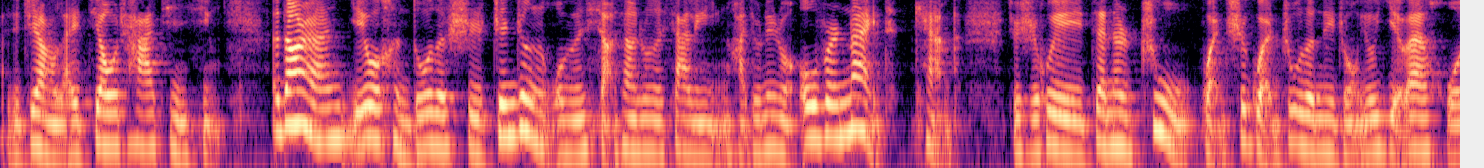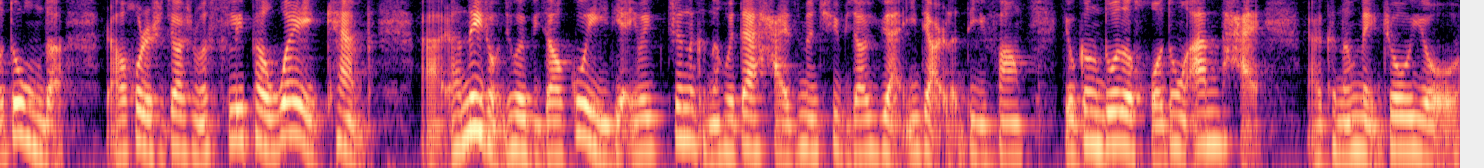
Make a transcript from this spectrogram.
啊，就这样来交叉进行。那当然也有很多的是真正我们想象中的夏令营哈，就是那种 overnight camp，就是会在那儿住，管吃管住的那种，有野外活动的，然后或者是叫什么 sleep away camp 啊，然后那种就会比较贵一点，因为真的可能会带孩子们去比较远一点的地方，有更多的活动安排，啊，可能每周有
